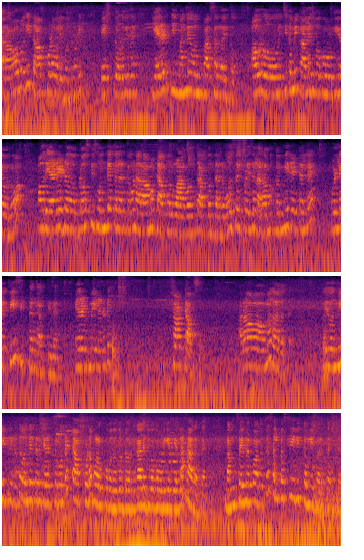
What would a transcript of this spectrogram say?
ಆರಾಮಾಗಿ ಟಾಪ್ ಕೂಡ ಹೊಲಿಬೋದು. ನೋಡಿ, ಎಷ್ಟು ದೊಡ್ಡದಿದೆ. ಎರಡು ತಿಂಗ್ ಮೊನ್ನೆ ಒಂದು ಪಾರ್ಸಲ್ ಹೋಯ್ತು. ಅವರು ಹೆಚ್ಚು ಕಮ್ಮಿ ಕಾಲೇಜ್ ಹೋಗೋ ಹುಡುಗಿಯವರು, ಅವ್ರು ಎರಡೆರಡು ಬ್ಲೌಸ್ ಪೀಸ್ ಒಂದೇ ಕಲರ್ ತಗೊಂಡು ಆರಾಮಾಗಿ ಟಾಪ್ ಹೊಲ್ಕೊಂಡು ಹಾಕೊಂತಾರೆ. ಹೋಲ್ಸೇಲ್ ಪ್ರೈಸಲ್ಲಿ ಆರಾಮಾಗಿ ಕಮ್ಮಿ ರೇಟಲ್ಲೇ ಒಳ್ಳೆ ಪೀಸ್ ಸಿಕ್ತಂಗೆ ಆಗ್ತಿದೆ. ಎರಡು ಮೀಟರ್ ಶಾರ್ಟ್ ಟಾಪ್ಸ್ ಆರಾಮಾಗಿ ಆಗುತ್ತೆ. ಇದು ಒಂದು ಮೀಟ್ರ್ ಇರುತ್ತೆ, ಒಂದೇ ಥರದ ಎರಡು ತಗೊಂಡ್ರೆ ಟಾಪ್ ಕೂಡ ಹೊಳ್ಕೊಬೋದು ದೊಡ್ಡವ್ರಿಗೆ. ಕಾಲೇಜ್ ಹೋಗೋ ಹುಡುಗಿರಿಗೆಲ್ಲ ಆಗುತ್ತೆ. ನಮ್ಮ ಸೈಜರ್ಗೂ ಆಗುತ್ತೆ, ಸ್ವಲ್ಪ ಸ್ಲೀವಿಗೆ ಕಮ್ಮಿ ಬರುತ್ತೆ ಅಷ್ಟೇ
